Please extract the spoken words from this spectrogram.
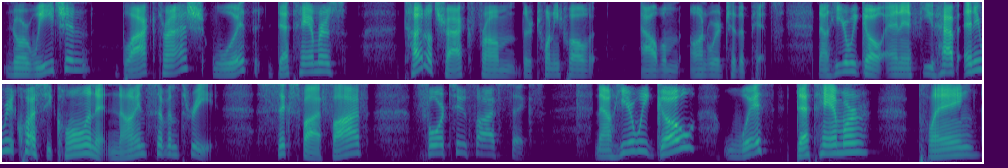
Norwegian black thrash with Deathhammer's title track from their 2012 album Onward to the Pits. Now, here we go. And if you have any requests, you call in at 973 655 4256. Now, here we go with Deathhammer playing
